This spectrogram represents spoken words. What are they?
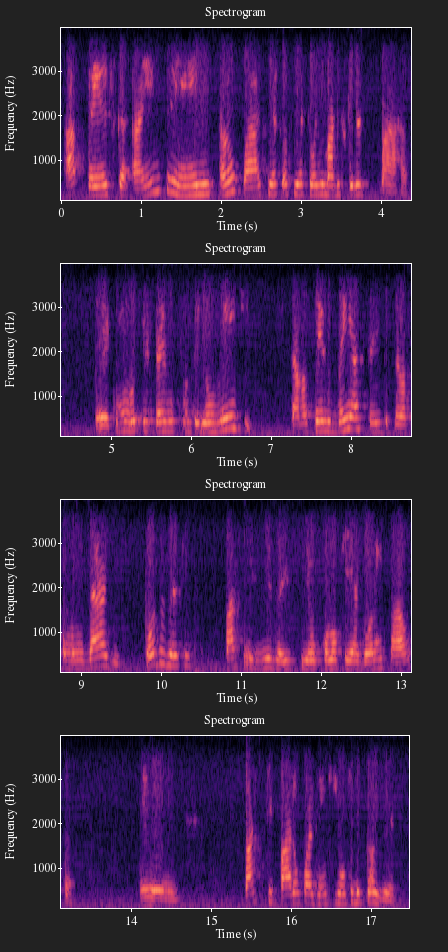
a Pesca, a MTN, a AMPAC e a Associação de Marisqueiras Barra. É, como você perguntou anteriormente, estava sendo bem aceito pela comunidade, todas essas parcerias aí que eu coloquei agora em pauta é, participaram com a gente junto do projeto.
